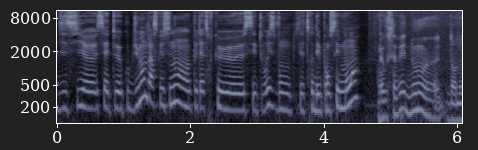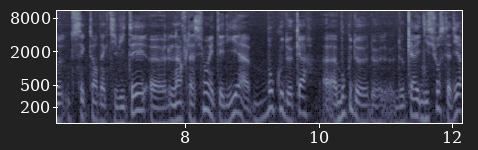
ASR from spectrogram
d'ici euh, cette Coupe du Monde Parce que sinon, peut-être que ces touristes vont peut-être dépenser moins vous savez, nous, euh, dans nos secteurs d'activité, euh, l'inflation était liée à beaucoup de cas, à beaucoup de, cas initiaux, c'est-à-dire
